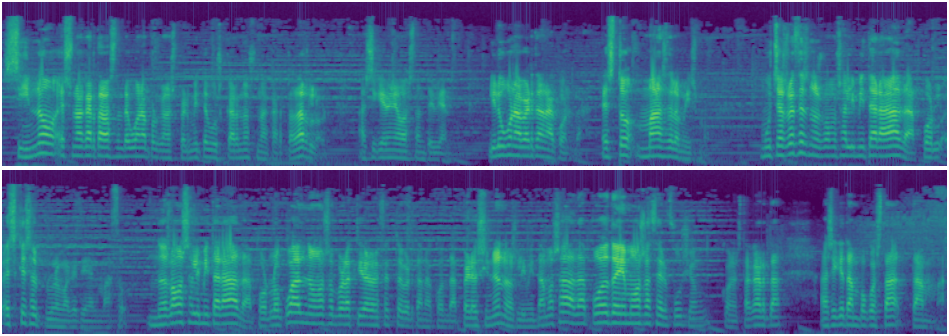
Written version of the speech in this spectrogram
si no, es una carta bastante buena porque nos permite buscarnos una carta Darklord, así que viene bastante bien. Y luego una Berta Anaconda, esto más de lo mismo. Muchas veces nos vamos a limitar a Hada, es que es el problema que tiene el mazo. Nos vamos a limitar a Hada, por lo cual no vamos a poder activar el efecto de Bertanaconda. Pero si no nos limitamos a Hada, podemos hacer fusión con esta carta, así que tampoco está tan mal.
